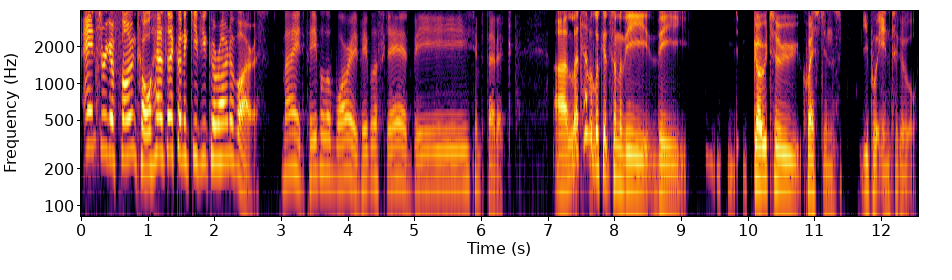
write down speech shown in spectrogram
answering a phone call, how's that going to give you coronavirus? Mate, people are worried. People are scared. Be sympathetic. Uh, let's have a look at some of the the go-to questions you put into Google.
